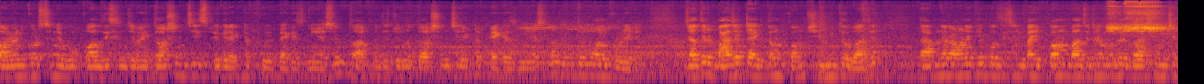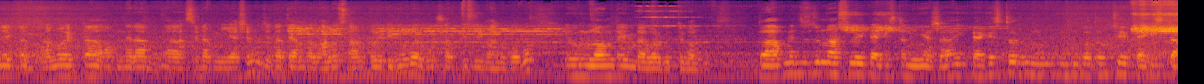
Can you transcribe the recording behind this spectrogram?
কমেন্ট করছেন এবং কল দিচ্ছেন যে, ভাই, দশ ইঞ্চি স্পিকার একটা ফুল প্যাকেজ নিয়ে আসেন। তো আপনাদের জন্য দশ ইঞ্চির একটা প্যাকেজ নিয়ে আসলাম একদম অল্প রেটে যাদের বাজেট একদম কম, সীমিত বাজেট তা আপনারা অনেকে বলতেছেন, ভাই, কম বাজেটের মধ্যে দশ ইঞ্চির একটা ভালো একটা আপনারা সেট নিয়ে আসেন, যেটাতে আমরা ভালো সাউন্ড কোয়ালিটি পাবো এবং সব কিছুই ভালো পাবো এবং লং টাইম ব্যবহার করতে পারব। তো আপনাদের জন্য আসলে এই প্যাকেজটা নিয়ে আসা। এই প্যাকেজটার মূল কথা হচ্ছে এই প্যাকেজটা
